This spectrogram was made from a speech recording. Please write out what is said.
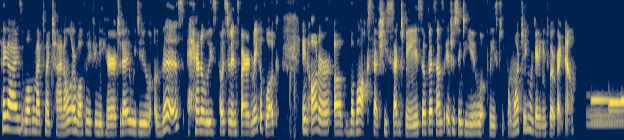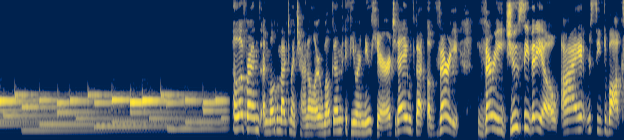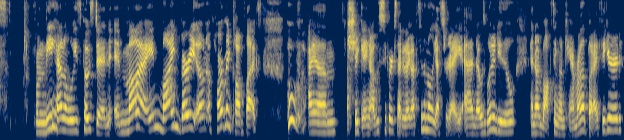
Hey guys, welcome back to my channel, or welcome if you're new here. Today we do this Hannah Louise Poston inspired makeup look in honor of the box that she sent me. So if that sounds interesting to you, please keep on watching. We're getting into it right now. Hello friends and welcome back to my channel or welcome if you are new here. Today we've got a very, very juicy video. I received a box from the Hannah Louise Poston in mine, mine very own apartment complex. Whew, I am shaking. I was super excited. I got this in the mail yesterday and I was going to do an unboxing on camera, but I figured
